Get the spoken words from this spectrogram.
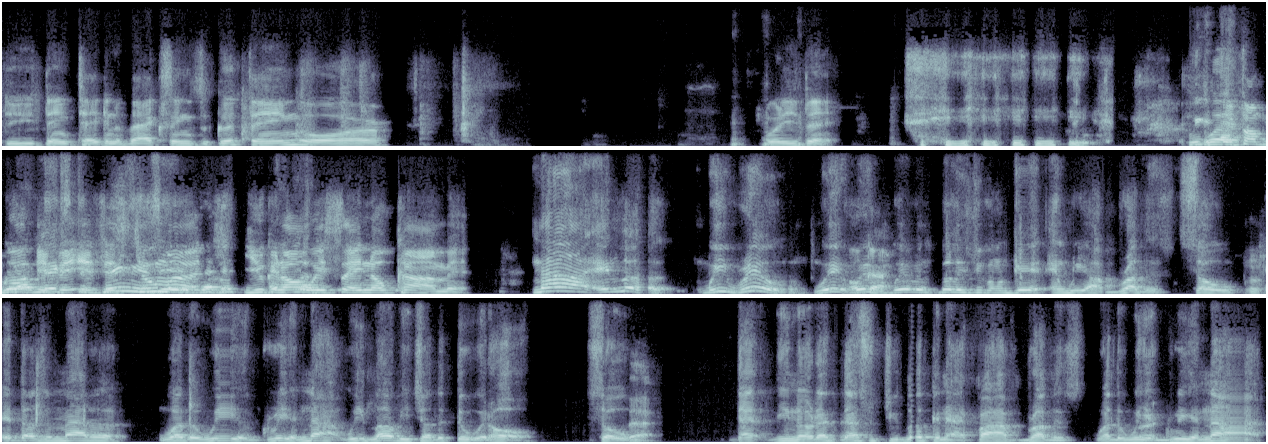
do you think taking the vaccine is a good thing or what do you think? well, if I'm going, if, it, if it's too much, here, you can always say no comment. Nah, hey, look, we real. We, okay. we're, we're as real as you're gonna get, and we are brothers. So mm. it doesn't matter whether we agree or not. We love each other through it all. So yeah. that you know that that's what you're looking at. Five brothers, whether we right. agree or not,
